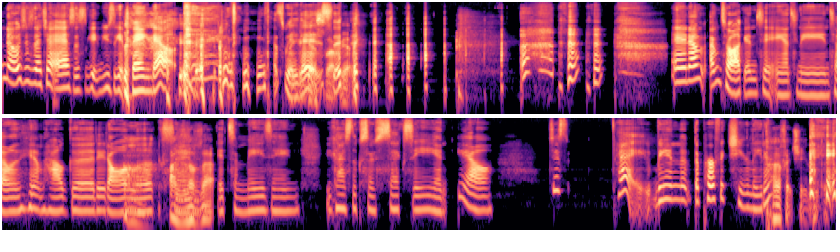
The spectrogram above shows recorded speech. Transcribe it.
no, it's just that your ass is getting used to get banged out. That's what I it is. so, yeah. and I'm I'm talking to Anthony and telling him how good it all Oh, looks. I love that. It's amazing. You guys look so sexy, and you know, just hey, being the, the perfect cheerleader. Perfect cheerleader.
